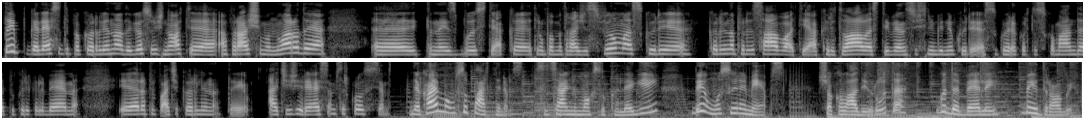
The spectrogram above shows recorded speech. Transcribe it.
taip galėsite apie Karoliną daugiau sužinoti aprašymo nuorodoje. E, tenais bus tiek trumpametražis filmas, kurį Karolina produsavo, tiek ritualas, tai vienas iš renginių, kurį sukūrė kartu su komanda, apie kurį kalbėjome, ir apie pačią Karoliną. Tai ačiū žiūrėjusiems ir klaususiems. Dėkojame mūsų partneriams, socialinių mokslų kolegijai bei mūsų remėjams - šokoladai Rūta, Gudabeliai bei Drogui.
